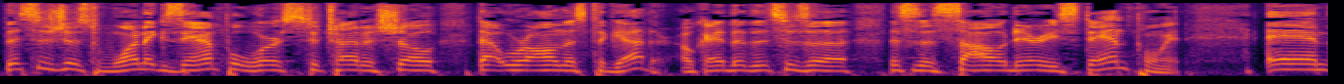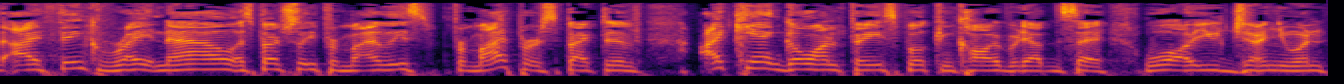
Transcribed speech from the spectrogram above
This is just one example where it's to try to show that we're all in this together. Okay, that this is a this is a solidarity standpoint, and I think right now, especially from my, at least from my perspective, I can't go on Facebook and call everybody up and say, "Well, are you genuine?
